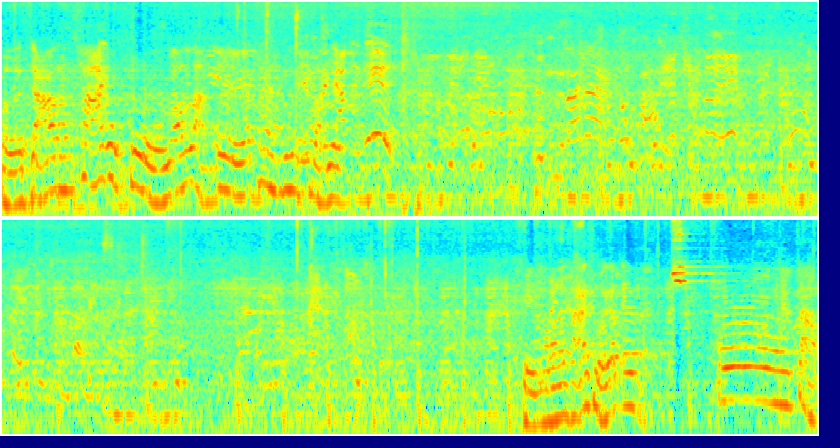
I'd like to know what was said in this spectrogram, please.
ปิดยาวทางซ้าย โอ้โหย้อนหลังเอครับแม่ลูกนี้แบบเยถึงแล้วแม่ต้องขวาเก่งออกมาทางซ้ายสวยครับเอ็มโอ้จับ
